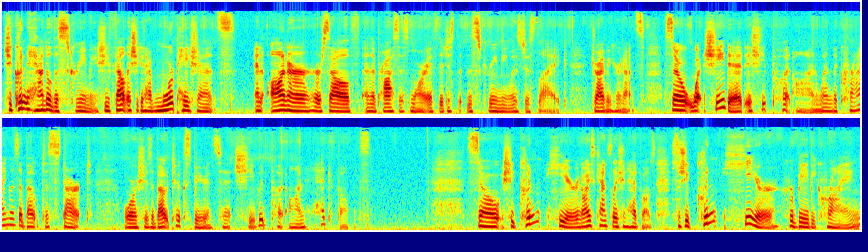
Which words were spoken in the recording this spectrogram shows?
She couldn't handle the screaming. She felt that she could have more patience and honor herself and the process more if the, just the screaming was just like driving her nuts. So what she did is she put on when the crying was about to start or she was about to experience it, she would put on headphones. So she couldn't hear noise cancellation headphones. So she couldn't hear her baby crying.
